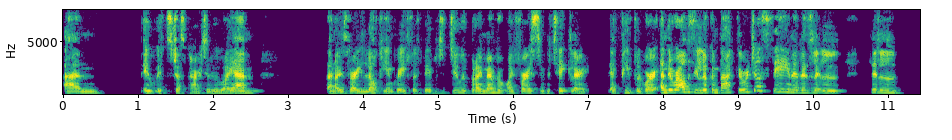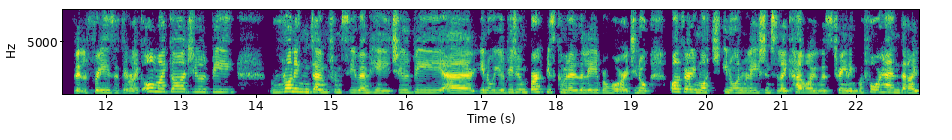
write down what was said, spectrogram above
um it, it's just part of who i am and I was very lucky and grateful to be able to do it. But I remember my first in particular, like people were, and they were obviously looking back, they were just saying it as little, little, little phrases. They were like, "Oh my God, you'll be running down from CUMH, you'll be, uh, you know, you'll be doing burpees coming out of the labour ward." You know, all very much, you know, in relation to like how I was training beforehand. That I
